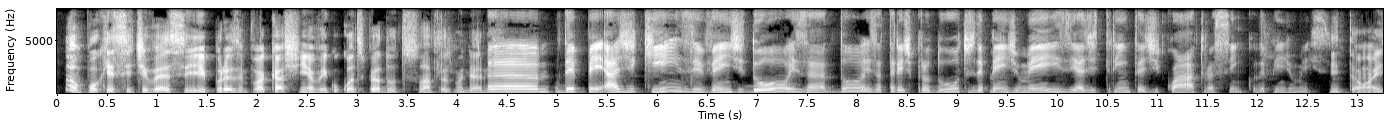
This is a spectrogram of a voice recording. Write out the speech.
Não, porque se tivesse, por exemplo, a caixinha vem com quantos produtos lá para as mulheres? Uh, a de 15 vem de 2 a, dois a 3 produtos, depende hum. do mês, e a de 30 de 4 a 5, depende do mês. Então, aí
